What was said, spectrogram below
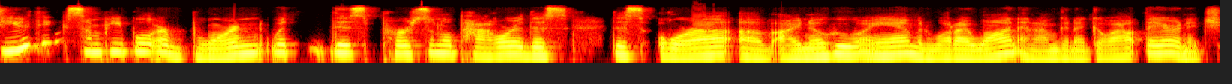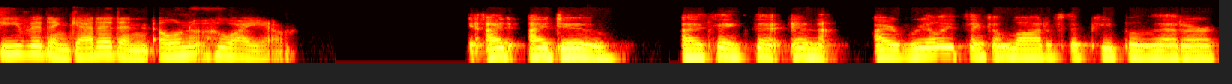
do you think some people are born with this personal power this this aura of i know who i am and what i want and i'm going to go out there and achieve it and get it and own who i am i i do. I think that and i really think a lot of the people that are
